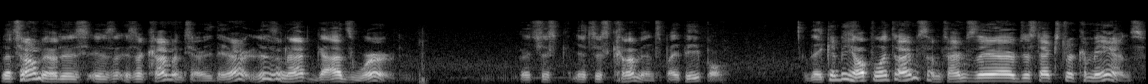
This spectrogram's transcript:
The Talmud is, is, is a commentary. They are, this is not God's word. It's just it's just comments by people. They can be helpful at times. Sometimes they're just extra commands.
